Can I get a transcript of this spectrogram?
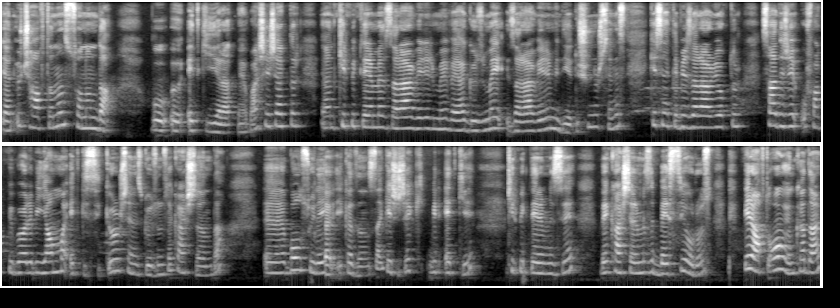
Yani 3 haftanın sonunda bu e, etkiyi yaratmaya başlayacaktır. Yani kirpiklerime zarar verir mi veya gözüme zarar verir mi diye düşünürseniz kesinlikle bir zararı yoktur. Sadece ufak bir böyle bir yanma etkisi görürseniz gözünüze karşılığında e, bol suyla yıkadığınızda geçecek bir etki. Kirpiklerimizi ve kaşlarımızı besliyoruz. Bir hafta 10 gün kadar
